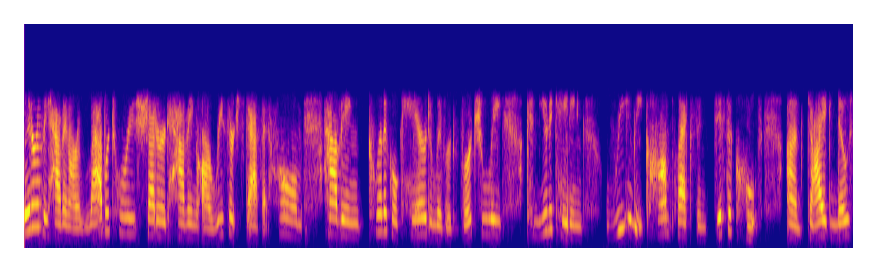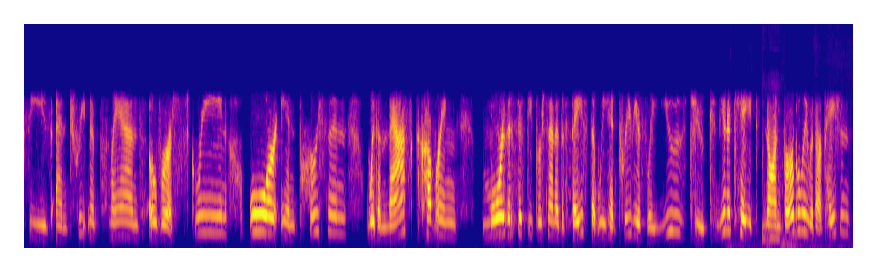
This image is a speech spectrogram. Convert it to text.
literally having our laboratories shuttered, having our research staff at home, having clinical care delivered virtually, communicating really complex and difficult um, diagnoses and treatment plans over a screen or in person with a mask covering more than 50% of the face that we had previously used to communicate nonverbally with our patients,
